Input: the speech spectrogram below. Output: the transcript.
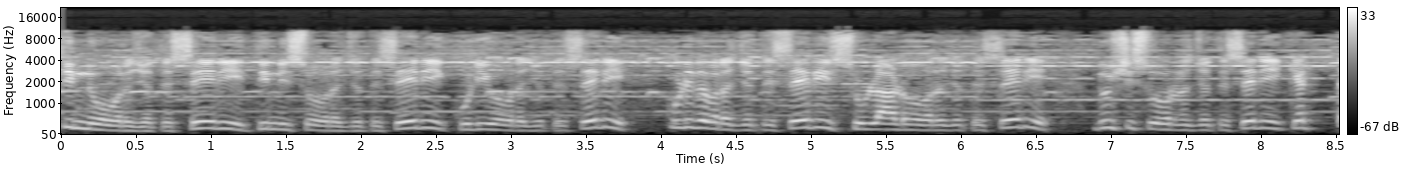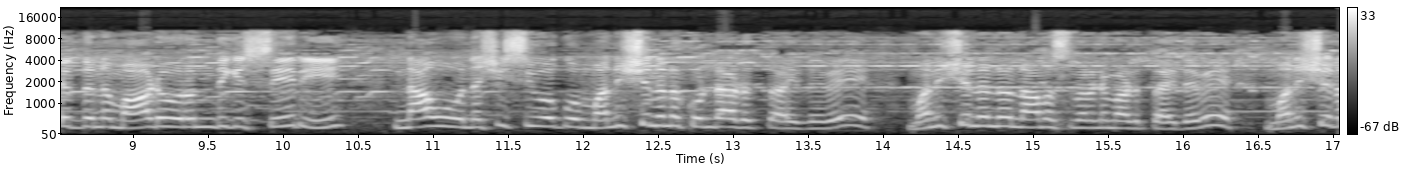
ತಿನ್ನುವವರ ಜೊತೆ ಸೇರಿ, ತಿನ್ನಿಸುವವರ ಜೊತೆ ಸೇರಿ, ಕುಡಿಯುವವರ ಜೊತೆ ಸೇರಿ, ಕುಡಿದವರ ಜೊತೆ ಸೇರಿ, ಸುಳ್ಳಾಡುವವರ ಜೊತೆ ಸೇರಿ, ದೂಷಿಸುವವರ ಜೊತೆ ಸೇರಿ, ಕೆಟ್ಟದ್ದನ್ನು ಮಾಡುವವರೊಂದಿಗೆ ಸೇರಿ ನಾವು ನಶಿಸಿ ಹೋಗುವ ಮನುಷ್ಯನನ್ನು ಕೊಂಡಾಡುತ್ತಾ ಇದ್ದೇವೆ. ಮನುಷ್ಯನನ್ನು ನಾಮಸ್ಮರಣೆ ಮಾಡುತ್ತಾ ಇದ್ದೇವೆ. ಮನುಷ್ಯನ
